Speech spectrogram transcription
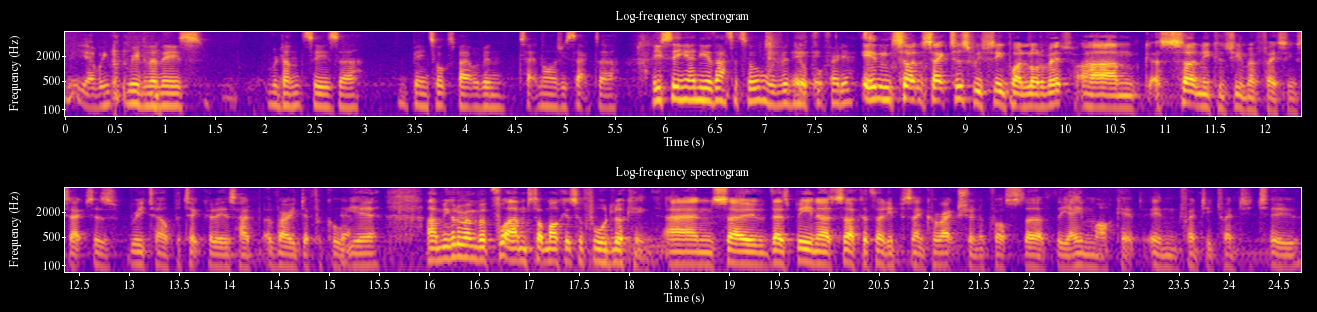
yeah, we read in the news redundancies. Being talked about within technology sector. Are you seeing any of that at all within your portfolio? In certain sectors, we've seen quite a lot of it. Um, certainly, consumer-facing sectors, retail particularly, has had a very difficult yeah. year. Um, you've got to remember, um, stock markets are forward-looking, and so there's been a circa 30% correction across the, the AIM market in 2022,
